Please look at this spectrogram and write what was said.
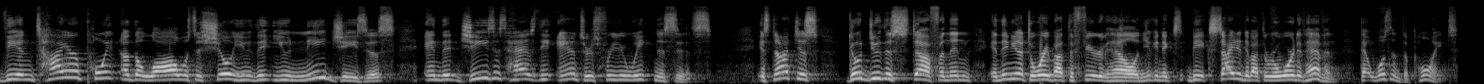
The entire point of the law was to show you that you need Jesus and that Jesus has the answers for your weaknesses. It's not just go do this stuff and then, and then you have to worry about the fear of hell and you can ex- be excited about the reward of heaven. That wasn't the point.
